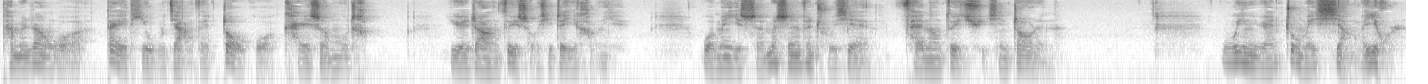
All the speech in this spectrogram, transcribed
他们让我代替吴家在赵国开设牧场。岳丈最熟悉这一行业，我们以什么身份出现，才能最取信赵人呢？”吴应元皱眉想了一会儿，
